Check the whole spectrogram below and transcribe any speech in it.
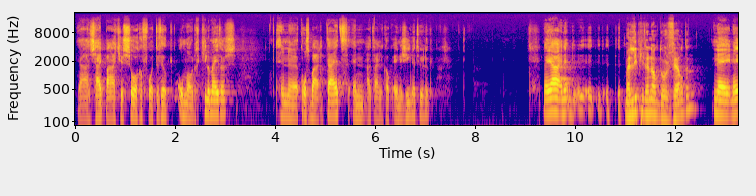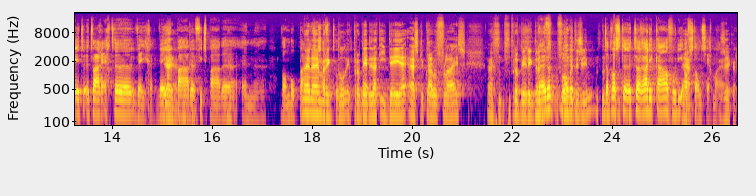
ja, zijpaadjes zorgen voor te veel onnodige kilometers. En uh, kostbare tijd en uiteindelijk ook energie natuurlijk. Nou ja, en het, maar liep je dan ook door velden? Nee, nee het, het waren echt uh, wegen. Wegen, paden, fietspaden en uh, wandelpaden. Nee, nee, maar ik, ik probeerde dat idee, as the crow flies, uh, probeerde ik dan voor me te zien. Dat was te, te radicaal voor die afstand, zeg maar. Zeker.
